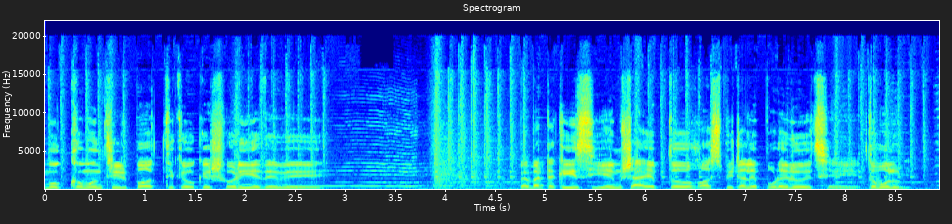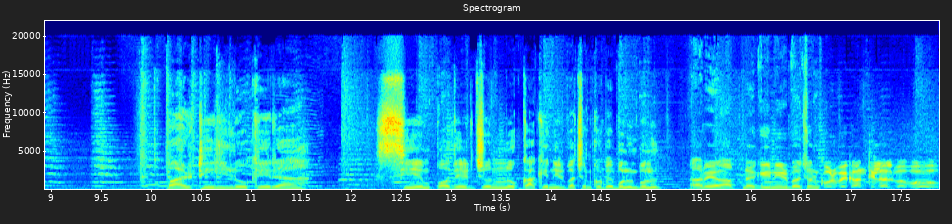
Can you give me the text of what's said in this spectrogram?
মুখ্যমন্ত্রীর পদ থেকে ওকে সরিয়ে দেবে। ব্যাপারটা কি সিএম সাহেব তো হসপিটালে পড়ে রয়েছে তো বলুন। পার্টির লোকেরা সিএম পদের জন্য কাকে নির্বাচন করবে? বলুন বলুন। আরে আপনাকেই নির্বাচন করবে কান্তিলাল বাবু।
